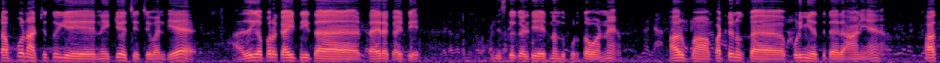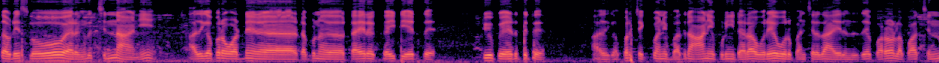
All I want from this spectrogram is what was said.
டப்புன்னு அடிச்சு தூக்கி நிற்க வச்சிச்சு வண்டியை. அதுக்கப்புறம் கைட்டி ட டயரை கைட்டி டிஸ்கை கழட்டி எடுத்துன்னு வந்து கொடுத்த உடனே அவர் ப பட்டுன்னு க பிடுங்கி எடுத்துட்டாரு ஆணியை. காற்று அப்படியே ஸ்லோவாக இறங்குது சின்ன ஆணி. அதுக்கப்புறம் உடனே டப்புன்னு டயரை கைட்டி எடுத்து டியூப்பை எடுத்துட்டு அதுக்கப்புறம் செக் பண்ணி பார்த்துட்டு ஆணியை பிடுங்கிட்டாரா? ஒரே ஒரு பஞ்சர் தான் ஆயிருந்தது. பரவாயில்லப்பா சின்ன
